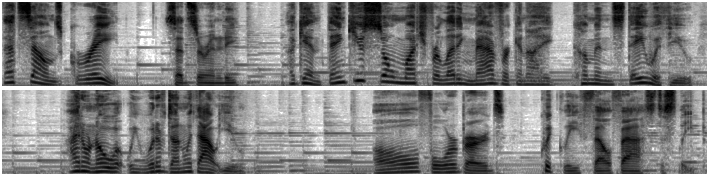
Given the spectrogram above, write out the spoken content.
That sounds great, said Serenity. Again, thank you so much for letting Maverick and I come and stay with you. I don't know what we would have done without you. All four birds quickly fell fast asleep.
